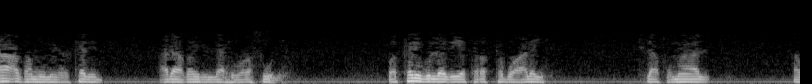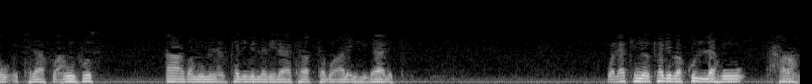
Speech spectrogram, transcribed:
أعظم من الكذب على غير الله ورسوله. والكذب الذي يترتب عليه إتلاف مال أو إتلاف أنفس أعظم من الكذب الذي لا يترتب عليه ذلك. ولكن الكذب كله حرام.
